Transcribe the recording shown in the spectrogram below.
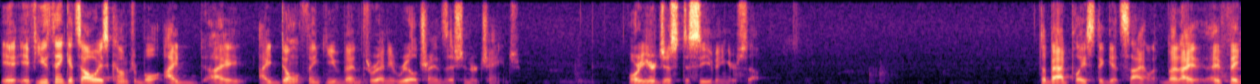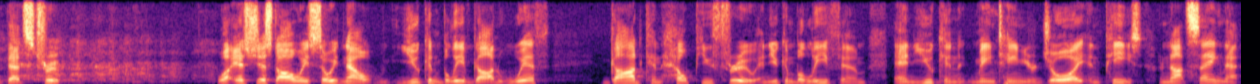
if you think it's always comfortable I, I, I don't think you've been through any real transition or change or you're just deceiving yourself it's a bad place to get silent but i, I think that's true well it's just always so now you can believe god with God can help you through and you can believe Him and you can maintain your joy and peace. I'm not saying that,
